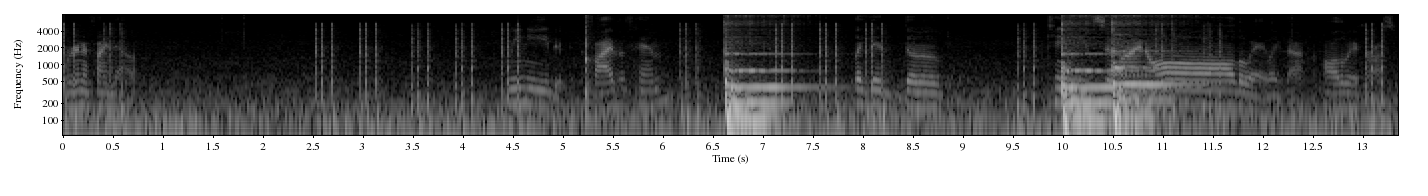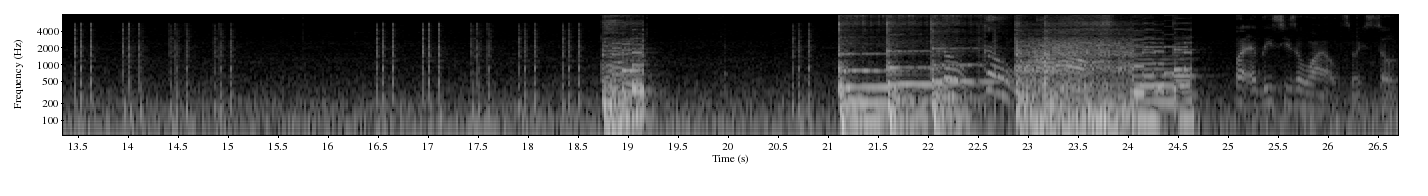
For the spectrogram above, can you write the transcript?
We're gonna find out. We need five of him. Like the the king needs to line all the way like that, all the way across. Go, go! Ah. But at least he's a wild, so he's still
